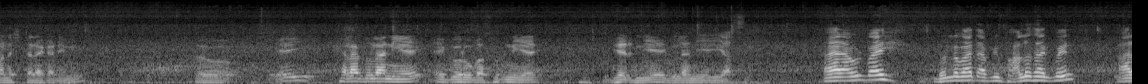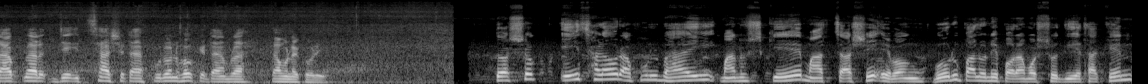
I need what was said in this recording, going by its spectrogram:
অনেস্টার স্টার একাডেমি তো এই খেলাধুলা নিয়ে, এই গরু বাছুর নিয়ে, ঘের নিয়ে, এগুলা নিয়েই আছি। হ্যাঁ রাহুল ভাই, ধন্যবাদ, আপনি ভালো থাকবেন, আর আপনার যে ইচ্ছা সেটা পূরণ হোক, এটা আমরা কামনা করি। দর্শক, এছাড়াও রাফুল ভাই মানুষকে মাছ চাষে এবং গরু পালনে পরামর্শ দিয়ে থাকেন।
